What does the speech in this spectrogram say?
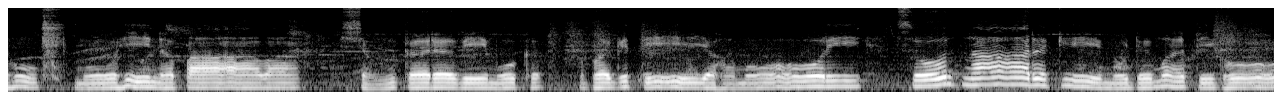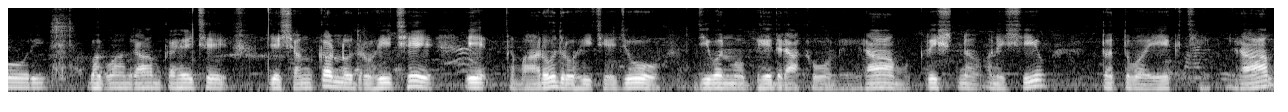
હું મોહી ન પાવા શંકર વિમુખ ભક્તિ યહ મોરી સોનાર કી મૂઢમતી ઘોરી ભગવાન રામ કહે છે જે શંકરનો દ્રોહી છે એ મારો દ્રોહી છે જો જીવનમાં ભેદ રાખવો નહીં રામ કૃષ્ણ અને શિવ તત્વ એક છે. રામ,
